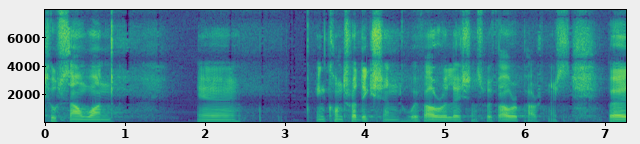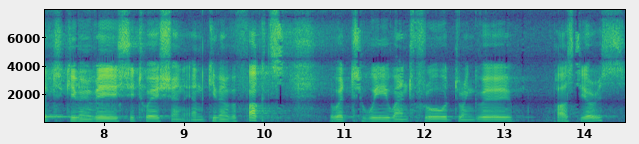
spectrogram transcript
to someone uh, in contradiction with our relations with our partners. But given the situation and given the facts that we went through during the past years,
